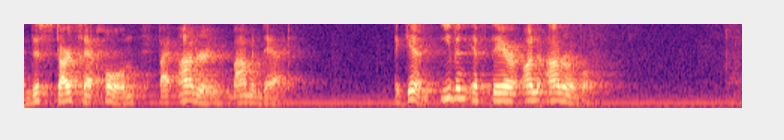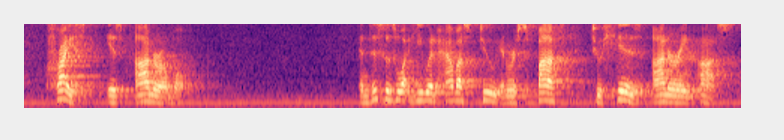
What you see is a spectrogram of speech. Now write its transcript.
And this starts at home by honoring mom and dad. Again, even if they're unhonorable, Christ is honorable. And this is what he would have us do in response to his honoring us.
